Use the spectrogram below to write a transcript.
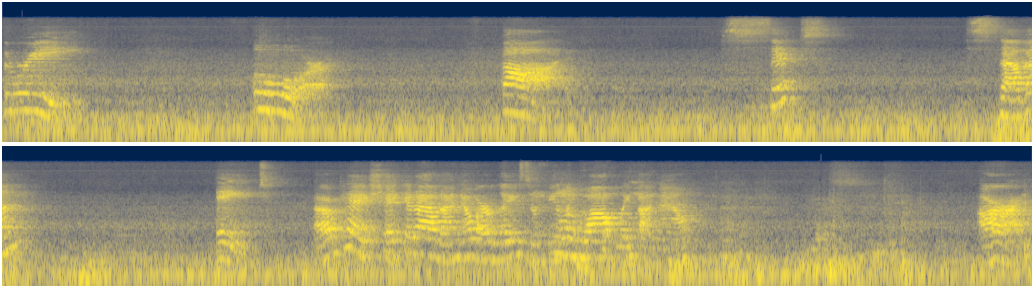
three, four, five, six, seven, eight. Okay, shake it out. I know our legs are feeling wobbly by now. All right,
